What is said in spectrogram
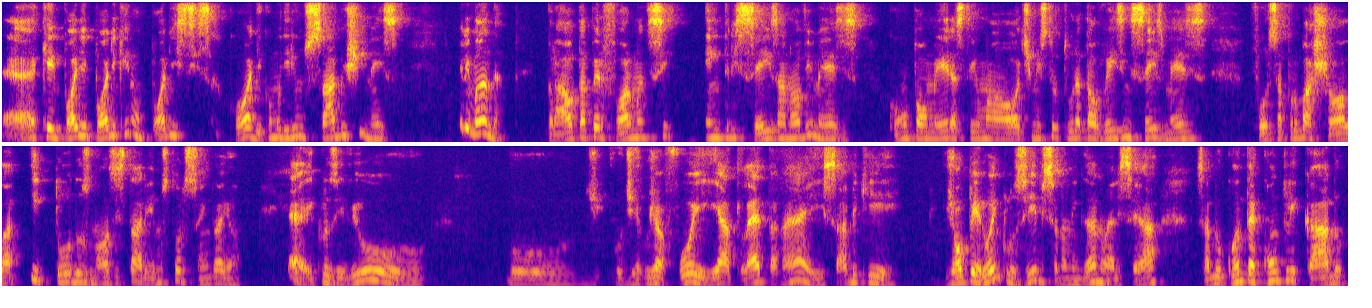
é quem pode, pode, quem não pode, se sacode, como diria um sábio chinês. Ele manda, para alta performance entre seis a nove meses. Com o Palmeiras tem uma ótima estrutura, talvez em seis meses, força para o Bachola e todos nós estaremos torcendo aí. Ó. É, inclusive o, o, o Diego já foi e é atleta, né? E sabe que já operou, inclusive, se eu não me engano, o LCA, sabe o quanto é complicado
